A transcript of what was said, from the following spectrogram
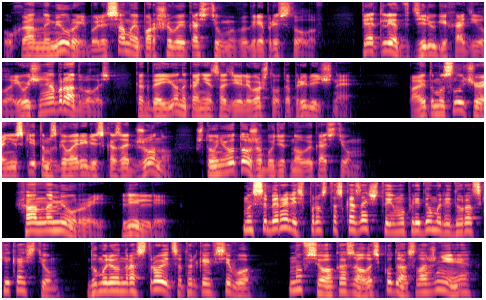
У Ханны Мюррей были самые паршивые костюмы в «Игре престолов». Пять лет в дерюге ходила и очень обрадовалась, когда ее наконец одели во что-то приличное. По этому случаю они с Китом сговорились сказать Джону, что у него тоже будет новый костюм. Ханна Мюррей, Лилли. Мы собирались просто сказать, что ему придумали дурацкий костюм. Думали, он расстроится только и всего. Но все оказалось куда сложнее.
